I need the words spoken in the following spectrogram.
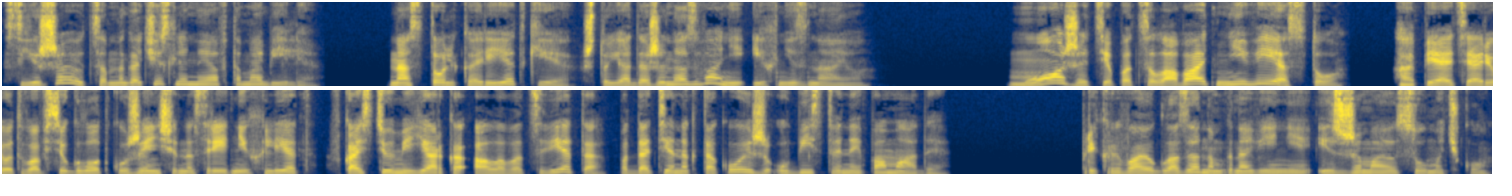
съезжаются многочисленные автомобили. Настолько редкие, что я даже названий их не знаю. «Можете поцеловать невесту!» Опять орёт во всю глотку женщина средних лет в костюме ярко-алого цвета под оттенок такой же убийственной помады. Прикрываю глаза на мгновение и сжимаю сумочку.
